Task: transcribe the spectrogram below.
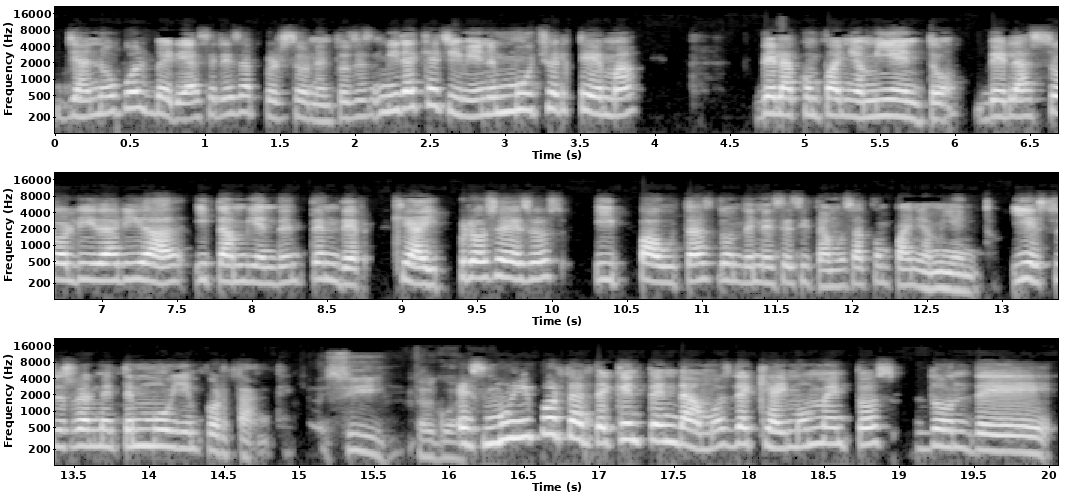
ya no volveré a ser esa persona. Entonces, mira que allí viene mucho el tema del acompañamiento, de la solidaridad y también de entender que hay procesos y pautas donde necesitamos acompañamiento. Y esto es realmente muy importante. Sí, tal cual. Es muy importante que entendamos de que hay momentos donde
